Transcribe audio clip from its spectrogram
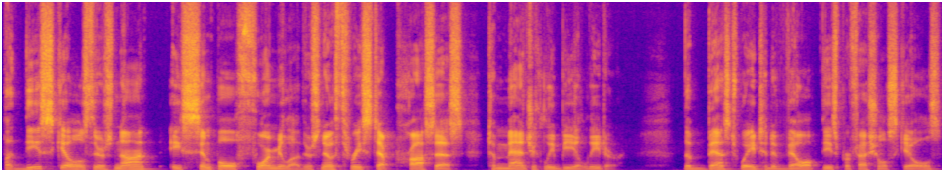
But these skills, there's not a simple formula. There's no three step process to magically be a leader. The best way to develop these professional skills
